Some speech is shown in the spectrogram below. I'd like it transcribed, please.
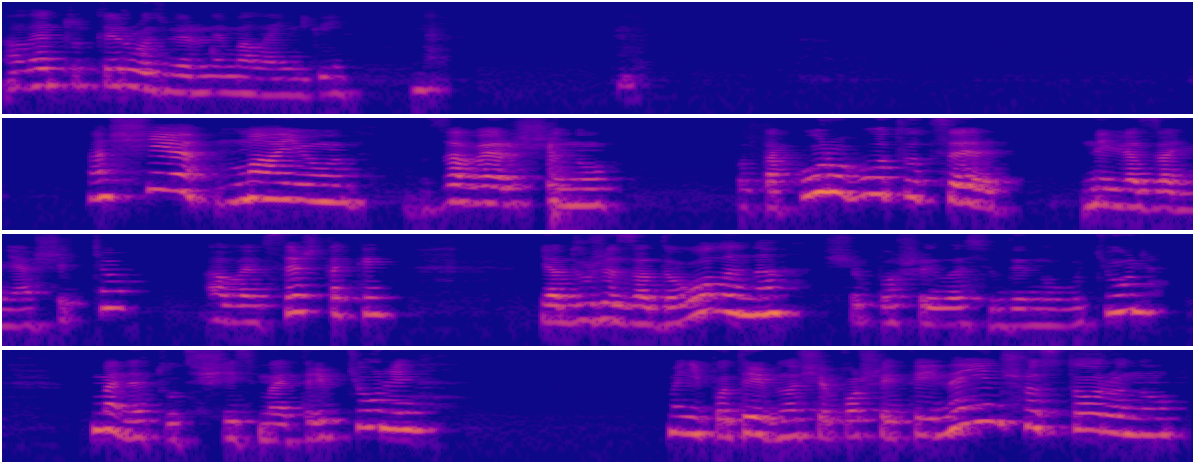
Але тут і розмір немаленький. А ще маю завершену отаку роботу. Це не в'язання, шиття, але все ж таки я дуже задоволена, що пошила сюди нову тюль. У мене тут 6 метрів тюлі. Мені потрібно ще пошити і на іншу сторону,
